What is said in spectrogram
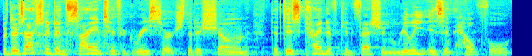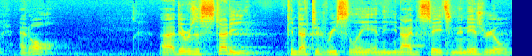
But there's actually been scientific research that has shown that this kind of confession really isn't helpful at all. Uh, there was a study conducted recently in the United States and in Israel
